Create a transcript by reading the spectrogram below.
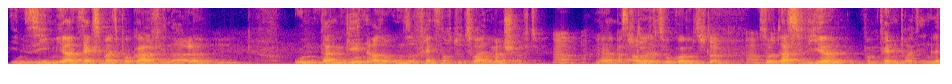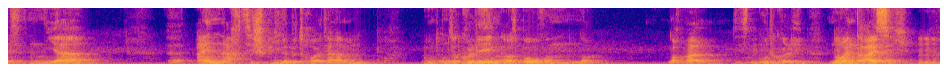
in sieben Jahren sechsmal ins Pokalfinale. Mhm. Und dann gehen also unsere Fans noch zur zweiten Mannschaft. Ja. ja was Stimmt. auch noch dazu kommt. Stimmt. Ja. Sodass wir vom Fanprojekt im letzten Jahr äh, 81 Spiele betreut haben. Und unsere Kollegen aus Bochum, no, nochmal, die sind gute Kollegen, 39. Mhm.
